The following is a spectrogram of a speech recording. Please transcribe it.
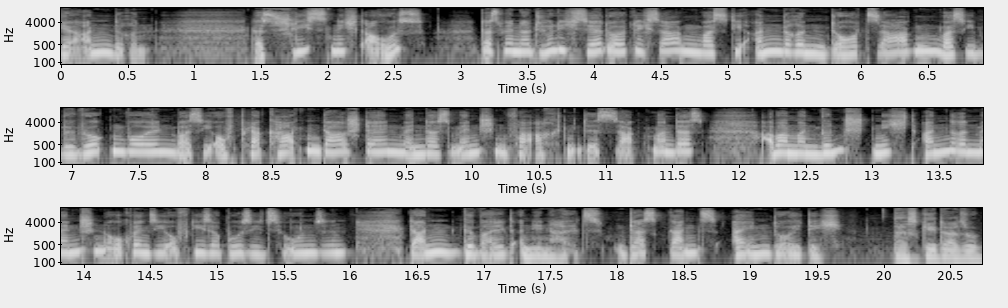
der anderen. Das schließt nicht aus, dass wir natürlich sehr deutlich sagen, was die anderen dort sagen, was sie bewirken wollen, was sie auf Plakaten darstellen. Wenn das menschenverachtend ist, sagt man das. Aber man wünscht nicht anderen Menschen, auch wenn sie auf dieser Position sind, dann Gewalt an den Hals. Und das ganz eindeutig. Das geht also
